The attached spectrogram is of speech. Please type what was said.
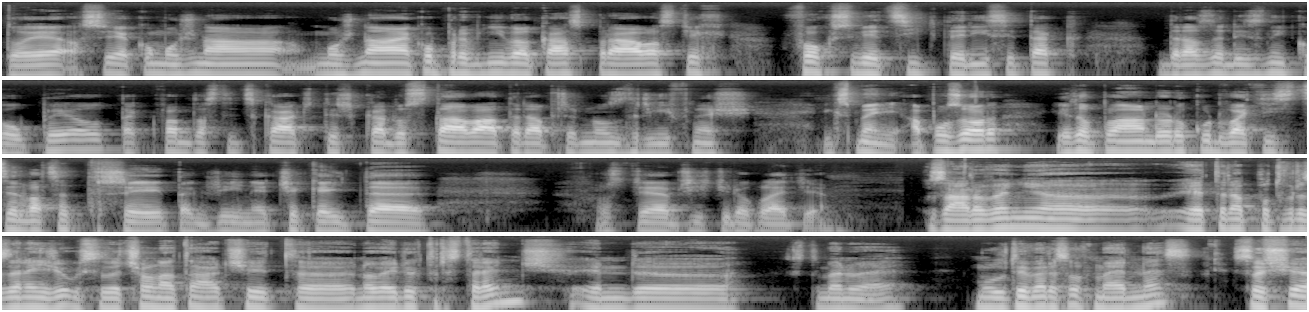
To je asi jako možná, možná jako první velká zpráva z těch Fox věcí, který si tak draze Disney koupil, tak Fantastická čtyřka dostává teda přednost dřív než X-meni. A pozor, je to plán do roku 2023, takže ji nečekejte prostě příští rok létě. Zároveň eh, je teda potvrzený, že už se začal natáčet eh, nový Doctor Strange in the, jak se to jmenuje, Multiverse of Madness, což eh,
